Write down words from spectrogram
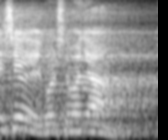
그렇지 벌써 마냥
